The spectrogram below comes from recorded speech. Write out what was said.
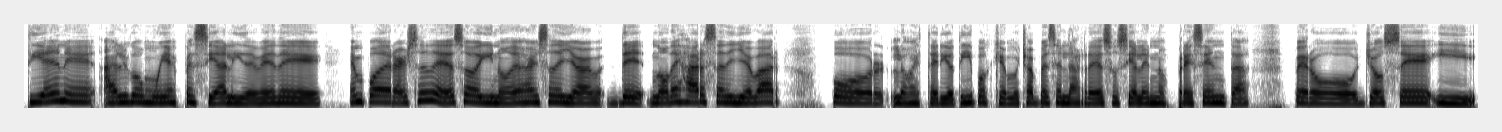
tiene algo muy especial y debe de empoderarse de eso y no dejarse de llevar, de no dejarse de llevar por los estereotipos que muchas veces las redes sociales nos presentan, pero yo sé y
